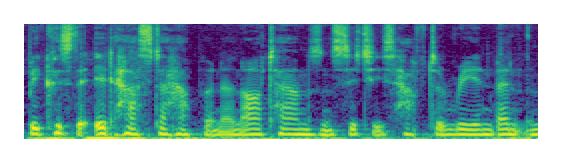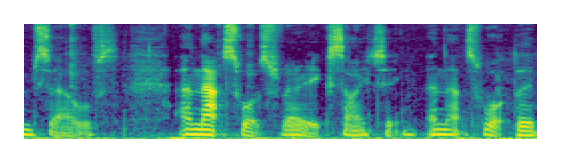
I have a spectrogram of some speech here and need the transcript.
Because it has to happen, and our towns and cities have to reinvent themselves, and that's what's very exciting, and that's what the,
